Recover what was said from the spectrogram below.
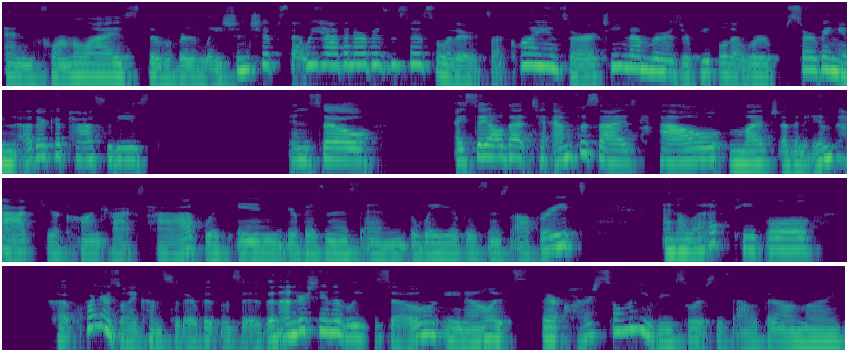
and formalize the relationships that we have in our businesses so whether it's our clients or our team members or people that we're serving in other capacities. And so i say all that to emphasize how much of an impact your contracts have within your business and the way your business operates. And a lot of people cut corners when it comes to their businesses and understandably so you know it's there are so many resources out there online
